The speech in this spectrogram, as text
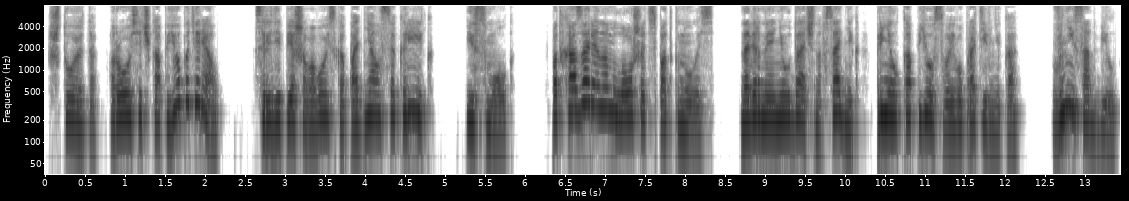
Что это, Росич копье потерял? Среди пешего войска поднялся крик и смолк. Под Хазарином лошадь споткнулась. Наверное, неудачно всадник принял копье своего противника. Вниз отбил,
